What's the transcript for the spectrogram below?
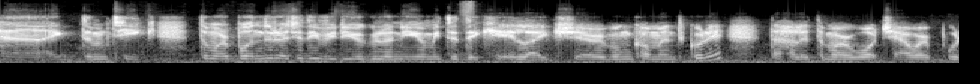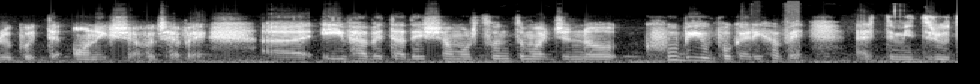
হ্যাঁ একদম ঠিক। তোমার বন্ধুরা যদি ভিডিওগুলো নিয়মিত দেখে লাইক শেয়ার এবং কমেন্ট করে তাহলে তোমার ওয়াচ আওয়ার পুরো করতে অনেক সহজ হবে। এইভাবে তাদের সমর্থন তোমার জন্য খুবই উপকারী হবে আর তুমি দ্রুত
